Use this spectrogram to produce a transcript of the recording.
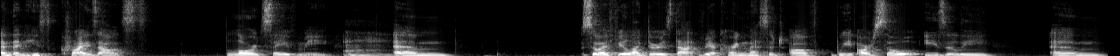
And then he cries out, Lord, save me. Mm. Um, so I feel like there is that reoccurring message of we are so easily um,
